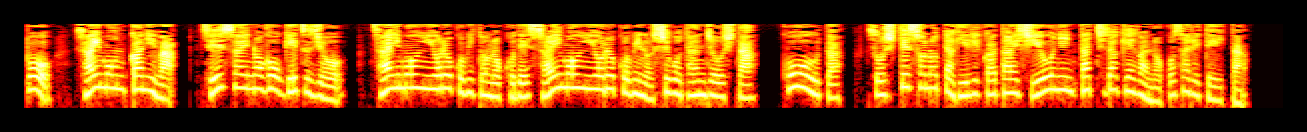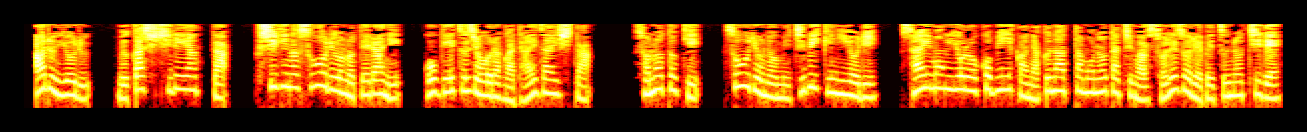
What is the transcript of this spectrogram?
方、西門家には、制裁の後月上、西門喜びとの子で西門喜びの死後誕生した、甲歌、そしてその他義理堅い使用人たちだけが残されていた。ある夜、昔知り合った不思議な僧侶の寺に五月城らが滞在した。その時、僧侶の導きにより、サイモン喜び以下亡くなった者たちがそれぞれ別の地で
